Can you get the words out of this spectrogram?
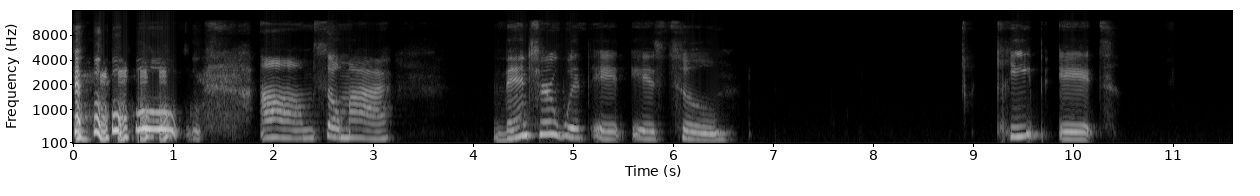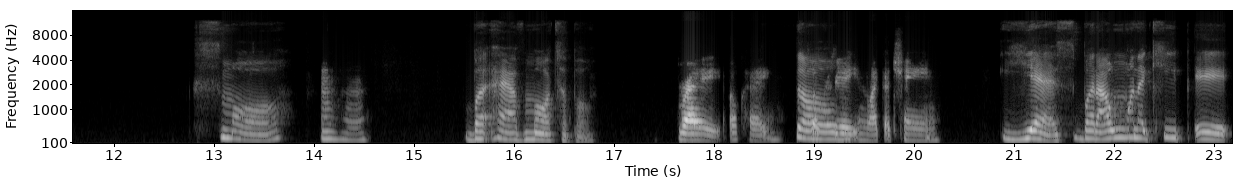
um, so my venture with it is to keep it small hmm but have multiple. Right. Okay. So So, creating like a chain. yes, but I want to keep it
